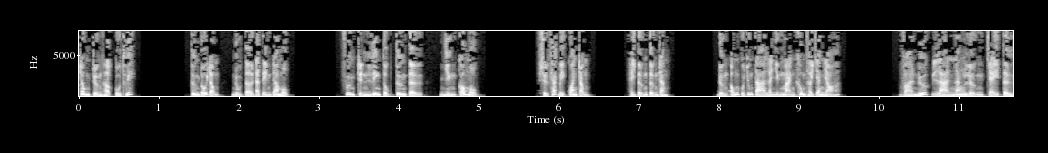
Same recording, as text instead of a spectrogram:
Trong trường hợp của thuyết tương đối động, Newton đã tìm ra một phương trình liên tục tương tự, nhưng có một sự khác biệt quan trọng. Hãy tưởng tượng rằng đường ống của chúng ta là những mảng không thời gian nhỏ và nước là năng lượng chảy từ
